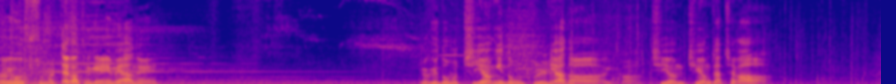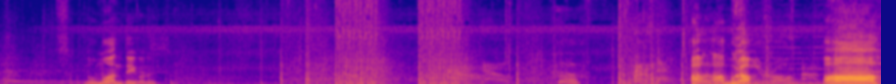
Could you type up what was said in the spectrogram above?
야 이거 숨을 때가 되게 애매하네. 여기 너무 지형이 너무 불리하다 이거. 지형 지형 자체가 너무한데 이거는. 아아 뭐야? 아.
